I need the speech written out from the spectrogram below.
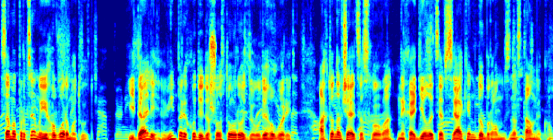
Саме про це ми і говоримо тут. І далі він переходить до шостого розділу, де говорить: а хто навчається слова, нехай ділиться всяким добром з наставником.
